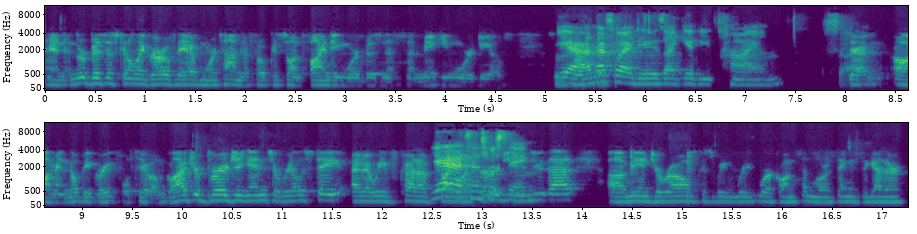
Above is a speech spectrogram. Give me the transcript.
and, and their business can only grow if they have more time to focus on finding more business and making more deals. So yeah, and that's what I do is I give you time. So yeah, oh I mean they'll be grateful too. I'm glad you're bridging into real estate. I know we've kind of yeah, it's interesting to do that. Uh, me and Jerome because we, we work on similar things together.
